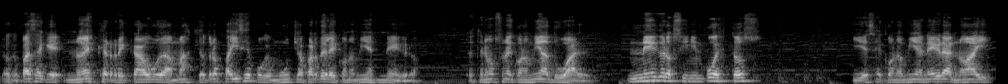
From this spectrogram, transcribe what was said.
lo que pasa es que no es que recauda más que otros países porque mucha parte de la economía es negro. Entonces tenemos una economía dual. Negro sin impuestos y esa economía negra no hay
